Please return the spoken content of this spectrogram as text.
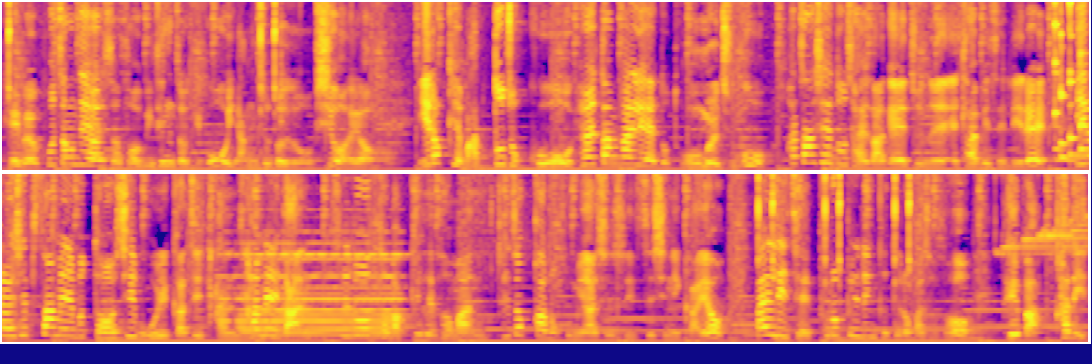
개별 포장되어 있어서 위생적이고 양 조절도 쉬워요. 이렇게 맛도 좋고 혈당 관리에도 도움을 주고 화장실도 잘 가게 해주는 에사비 젤리를 1월 13일부터 15일까지 단 3일간 슬로우터 마켓에서만 최저가로 구매하실 수 있으시니까요. 빨리 제 프로필 링크 들어가셔서 대박 할인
